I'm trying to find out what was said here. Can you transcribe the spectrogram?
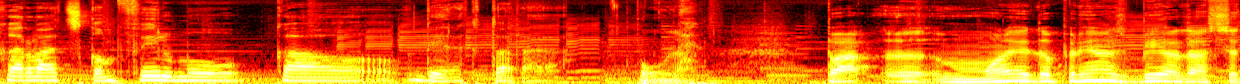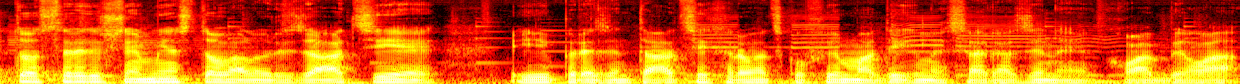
hrvatskom filmu kao direktora Pule? Pa, moj doprinos bio da se to središnje mjesto valorizacije i prezentacije hrvatskog filma digne sa razine koja je bila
